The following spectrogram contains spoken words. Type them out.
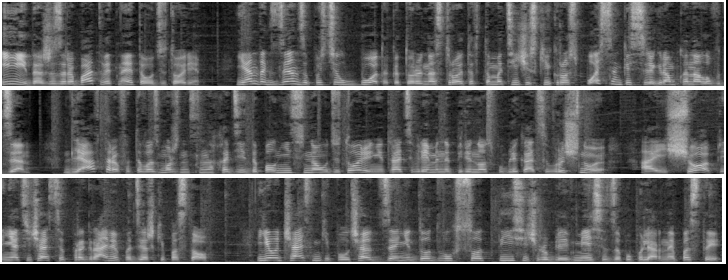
и даже зарабатывать на этой аудитории. Яндекс.Дзен запустил бота, который настроит автоматический кросс-постинг из телеграм-каналов в Дзен. Для авторов это возможность находить дополнительную аудиторию, не тратя время на перенос публикаций вручную – а еще принять участие в программе поддержки постов. Ее участники получают в Дзене до 200 тысяч рублей в месяц за популярные посты.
